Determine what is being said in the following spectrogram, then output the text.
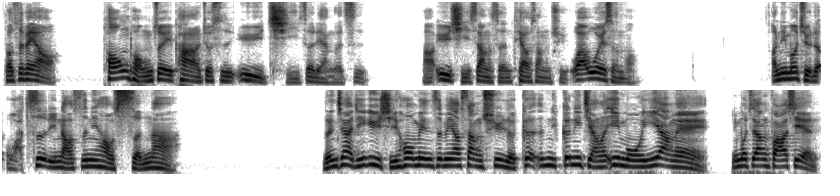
投资朋友，通膨最怕的就是预期这两个字啊，预期上升跳上去哇，为什么？啊，你有没有觉得哇，志林老师你好神啊？人家已经预期后面这边要上去了，跟跟你讲的一模一样哎，你有没有这样发现？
